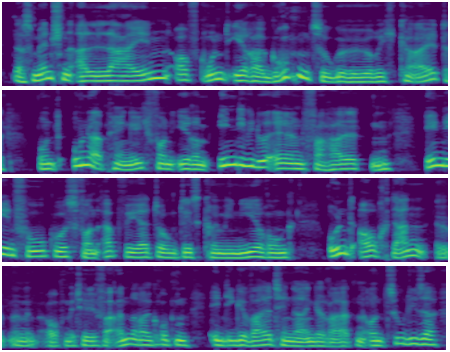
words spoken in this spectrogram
dass Menschen allein aufgrund ihrer Gruppenzugehörigkeit und unabhängig von ihrem individuellen Verhalten in den Fokus von Abwertung, Diskriminierung und auch dann, äh, auch mit Hilfe anderer Gruppen, in die Gewalt hineingeraten. Und zu dieser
